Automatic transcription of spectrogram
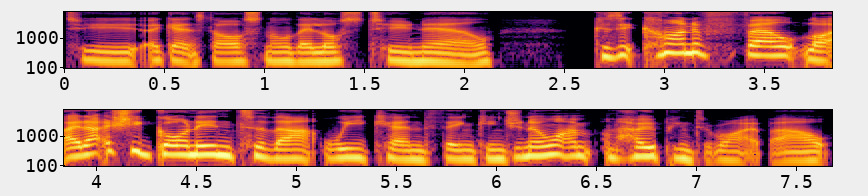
to against Arsenal. They lost two 0 because it kind of felt like I'd actually gone into that weekend thinking, do you know what I'm, I'm hoping to write about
